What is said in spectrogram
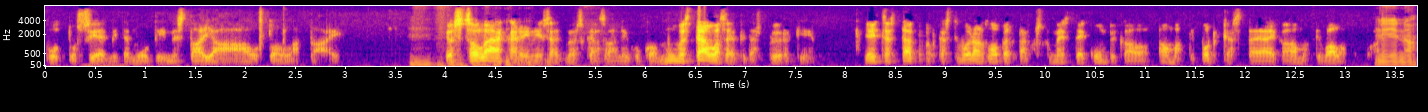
puuttua siihen, miten muut ihmiset ajaa autolla tai mm-hmm. jos se on lääkäri, niin sä et myöskään saa niin kuin, mun mielestä tällaiseen pitäisi pyrkiä. Ja itse asiassa tämä podcast voidaan nyt lopettaa, koska meistä ei kumpikaan ole ammattipodcastaja eikä ammattivalokuvaa. Niin no.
